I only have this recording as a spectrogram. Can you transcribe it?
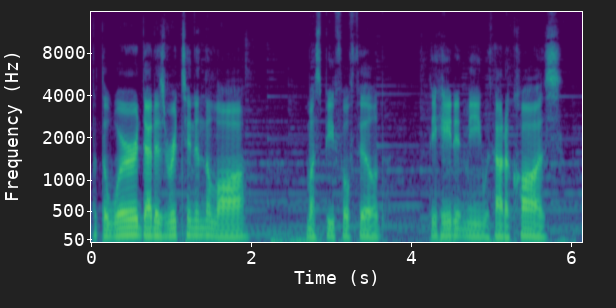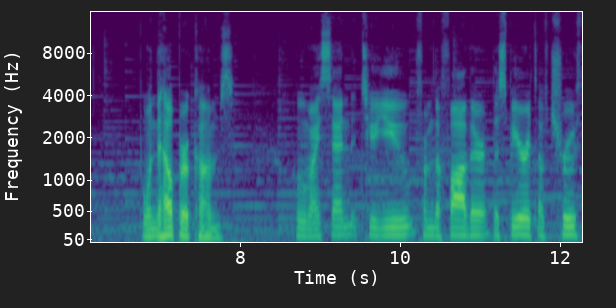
But the word that is written in the law must be fulfilled. They hated me without a cause. But when the Helper comes, whom I send to you from the Father, the Spirit of truth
